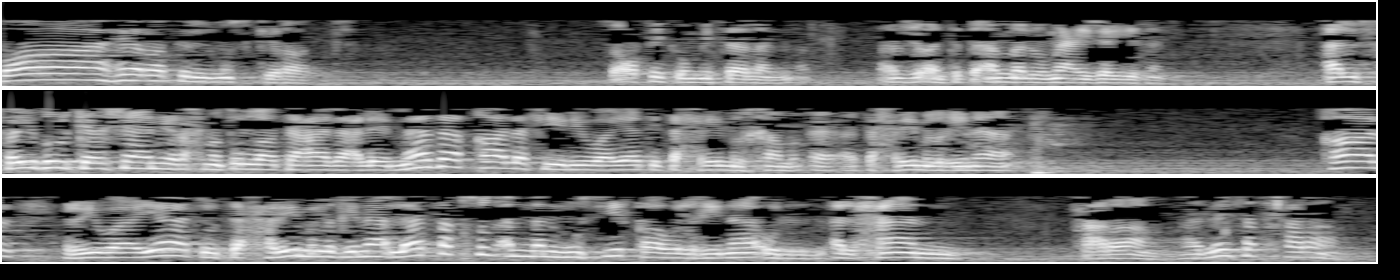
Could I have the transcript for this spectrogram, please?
ظاهرة المسكرات. سأعطيكم مثالا. أرجو أن تتأملوا معي جيدا. الفيض الكاشاني رحمة الله تعالى عليه ماذا قال في روايات تحريم الخمر آه، تحريم الغناء؟ قال روايات تحريم الغناء لا تقصد أن الموسيقى والغناء والألحان حرام. هذا ليست حرام.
